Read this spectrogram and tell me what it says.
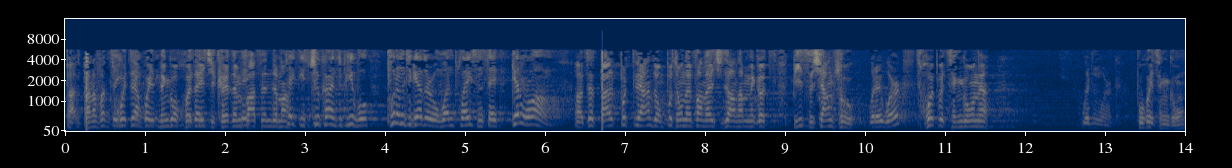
把把他们会这样会能够合在一起，可能发生的吗？take these two kinds of people, put them together in one place, and say, get along. 啊，这把不两种不同的人放在一起，让他们能够彼此相处，Would it work? 会不会成功呢？Wouldn't work. 不会成功。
